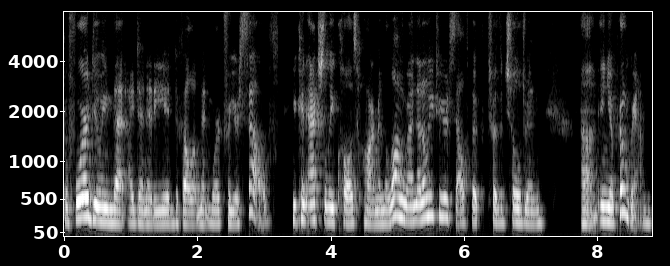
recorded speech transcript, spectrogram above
before doing that identity and development work for yourself, you can actually cause harm in the long run, not only to yourself, but to the children um, in your program.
